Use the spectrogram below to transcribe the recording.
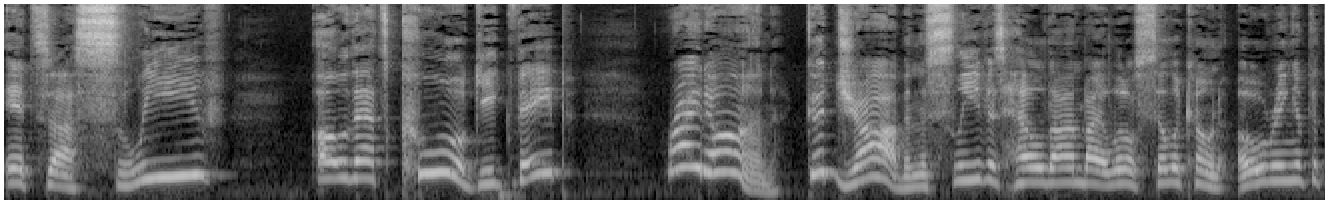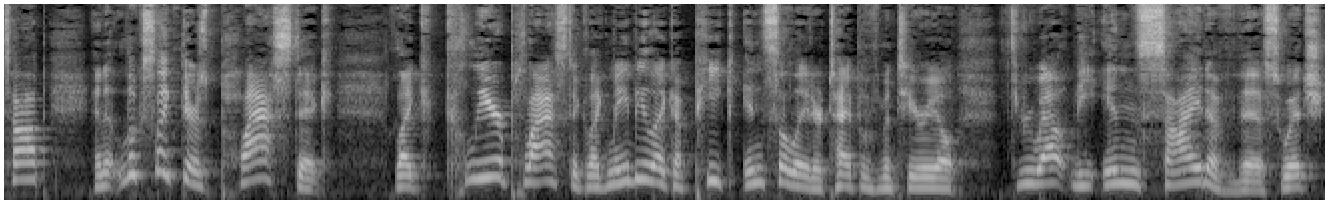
It's a sleeve. Oh, that's cool, Geek Vape. Right on. Good job. And the sleeve is held on by a little silicone O ring at the top. And it looks like there's plastic, like clear plastic, like maybe like a PEEK insulator type of material throughout the inside of this, which,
